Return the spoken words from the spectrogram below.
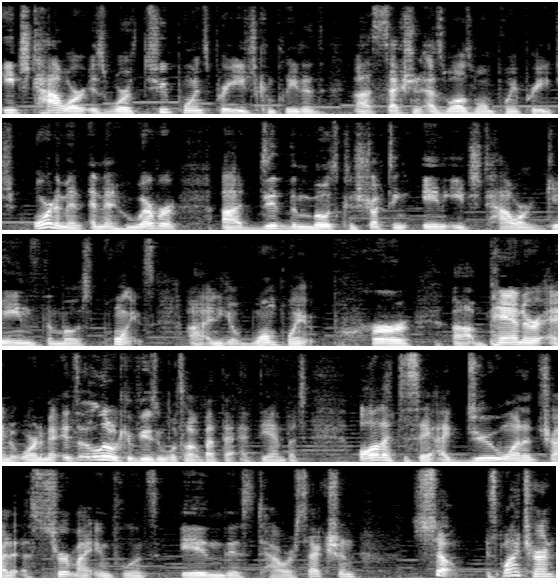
each tower is worth two points per each completed uh, section, as well as one point per each ornament. And then whoever uh, did the most constructing in each tower gains the most points. Uh, and you get one point per uh, banner and ornament. It's a little confusing. We'll talk about that at the end. But all that to say, I do want to try to assert my influence in this tower section. So it's my turn.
